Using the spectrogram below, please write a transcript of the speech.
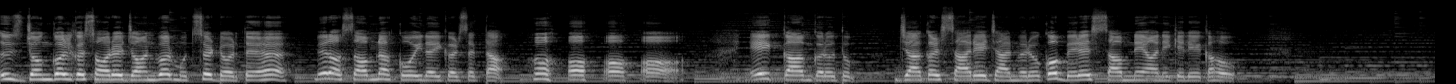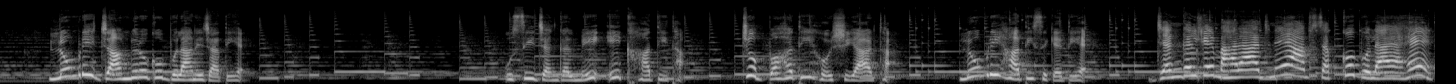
इस जंगल के सारे जानवर मुझसे डरते हैं। मेरा सामना कोई नहीं कर सकता। हा हा हा हा। एक काम करो तुम जाकर सारे जानवरों को मेरे सामने आने के लिए कहो। लोमड़ी जानवरों को बुलाने जाती है। उसी जंगल में एक हाथी था जो बहुत ही होशियार था। लोमड़ी हाथी से कहती है जंगल के महाराज ने आप सबको बुलाया है।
